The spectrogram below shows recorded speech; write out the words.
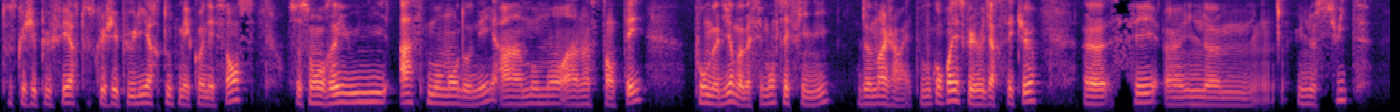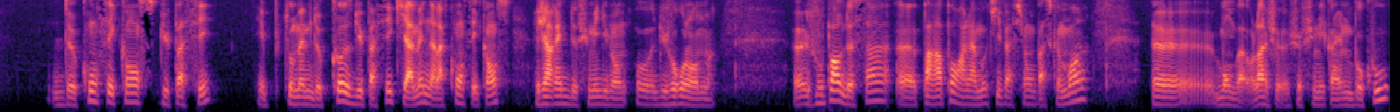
tout ce que j'ai pu faire, tout ce que j'ai pu lire, toutes mes connaissances se sont réunies à ce moment donné, à un moment, à un instant T, pour me dire bah, bah, c'est bon, c'est fini, demain j'arrête. Vous comprenez ce que je veux dire? C'est que euh, c'est une, une suite de conséquences du passé, et plutôt même de causes du passé, qui amènent à la conséquence j'arrête de fumer du, jour au lendemain. Euh, je vous parle de ça euh, par rapport à la motivation, parce que moi, euh, bon bah voilà, je, fumais quand même beaucoup,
